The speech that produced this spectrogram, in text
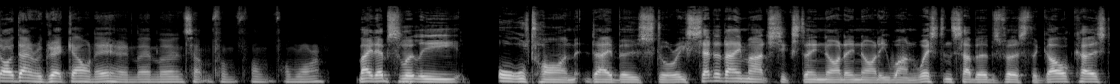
I don't regret going there and, and learning something from from from Warren. Mate, absolutely all time debut story. Saturday, March 16, 1991, Western Suburbs versus the Gold Coast.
